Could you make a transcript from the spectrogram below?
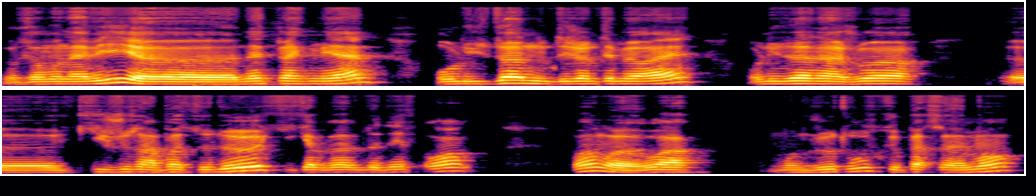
donc, à mon avis, euh, Ned McMahon, on lui donne des jeunes téméraires, on lui donne un joueur euh, qui joue sur un poste 2, qui est capable de défendre. Euh, voilà. Donc, je trouve que personnellement,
